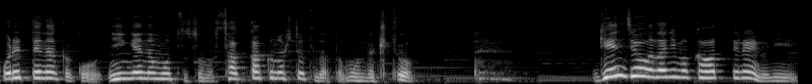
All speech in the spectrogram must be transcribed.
これってなんかこう人間の持つその錯覚の一つだと思うんだけど現状は何も変わってないのに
